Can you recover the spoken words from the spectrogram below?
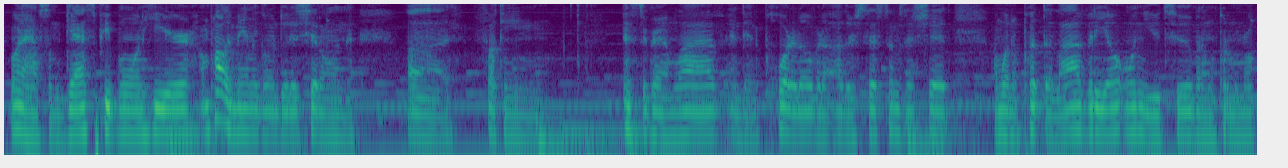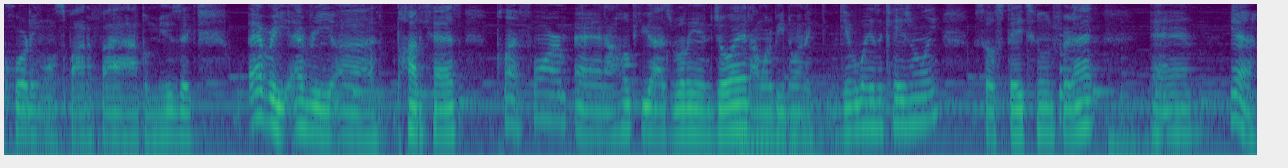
We're going to have some guest people on here. I'm probably mainly going to do this shit on uh, fucking Instagram Live and then port it over to other systems and shit. I'm gonna put the live video on YouTube and I'm gonna put them recording on Spotify, Apple Music, every every uh, podcast platform. And I hope you guys really enjoy it. I'm gonna be doing giveaways occasionally, so stay tuned for that. And yeah,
